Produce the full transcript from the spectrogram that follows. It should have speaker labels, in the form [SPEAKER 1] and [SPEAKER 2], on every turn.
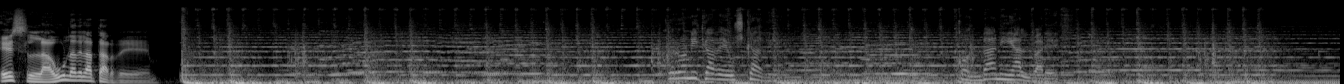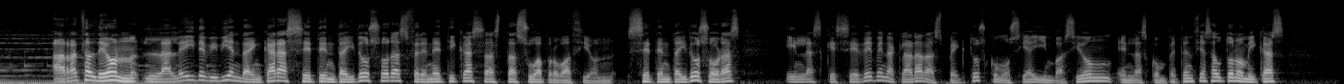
[SPEAKER 1] Es la una de la tarde.
[SPEAKER 2] Crónica de Euskadi con Dani Álvarez.
[SPEAKER 1] A Rachaldeón, la ley de vivienda encara 72 horas frenéticas hasta su aprobación. 72 horas en las que se deben aclarar aspectos como si hay invasión en las competencias autonómicas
